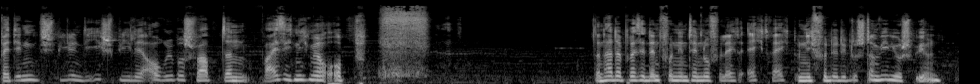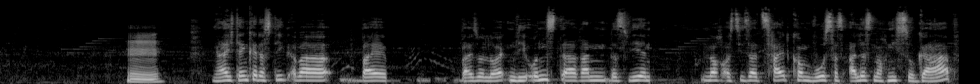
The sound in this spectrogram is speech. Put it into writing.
bei den Spielen, die ich spiele, auch rüberschwappt, dann weiß ich nicht mehr, ob dann hat der Präsident von Nintendo vielleicht echt recht und ich verliere die Lust am Videospielen. Hm. Ja, ich denke, das liegt aber bei, bei so Leuten wie uns daran, dass wir noch aus dieser Zeit kommen, wo es das alles noch nicht so gab.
